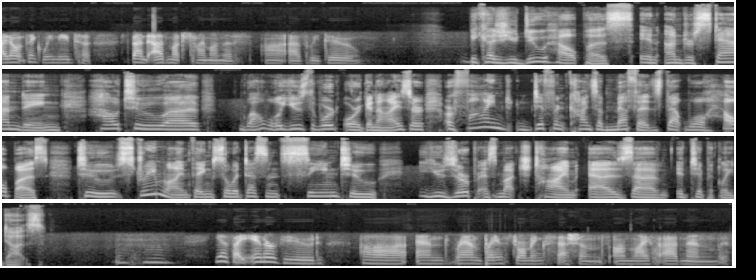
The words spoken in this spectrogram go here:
I don't think we need to spend as much time on this uh, as we do because you do help us in understanding how to uh, well, we'll use the word organize or, or find different kinds of methods that will help us to streamline things so it doesn't seem to usurp as much time as uh, it typically does. Mm-hmm. Yes, I interviewed uh, and ran brainstorming sessions on life admin with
